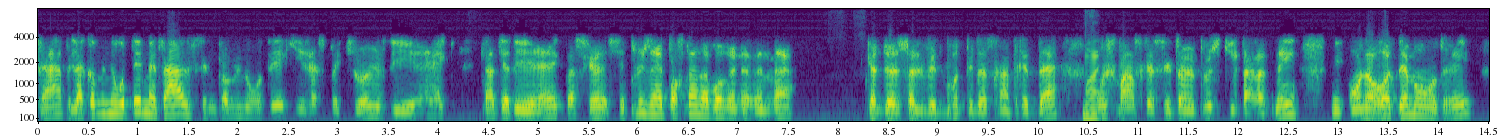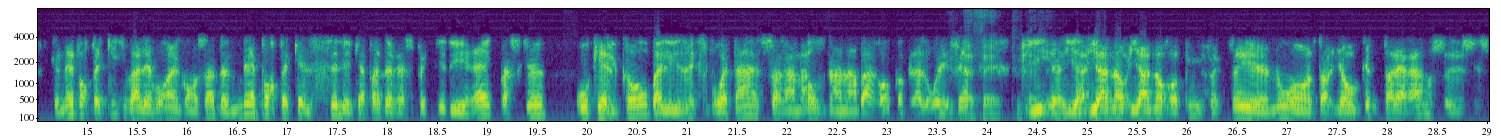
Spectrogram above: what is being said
gens, puis la communauté métal, c'est une communauté qui est respectueuse des règles, quand il y a des règles, parce que c'est plus important d'avoir un événement que de se lever debout puis de se rentrer dedans. Ouais. Moi, je pense que c'est un peu ce qui est à retenir, mais on aura démontré que n'importe qui qui va aller voir un concert de n'importe quel style est capable de respecter des règles parce que, auquel cas, ben, les exploitants se ramassent dans l'embarras comme la loi est Tout à faite. fait. tout Puis fait. euh, il y, il en a- il y en aura plus. Fait que, tu sais, nous, il n'y a aucune tolérance. C'est ce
